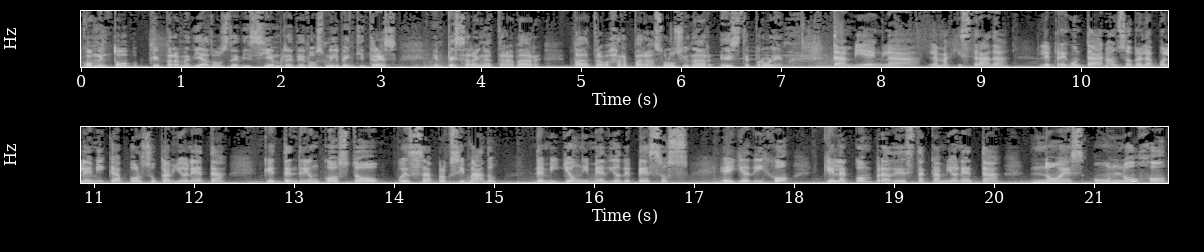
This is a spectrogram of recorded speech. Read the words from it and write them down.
comentó que para mediados de diciembre de 2023 empezarán a trabar, para trabajar para solucionar este problema. También la, la magistrada le preguntaron sobre la polémica por su camioneta que tendría un costo pues aproximado de millón y medio de pesos. Ella dijo que la compra de esta camioneta no es un lujo,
